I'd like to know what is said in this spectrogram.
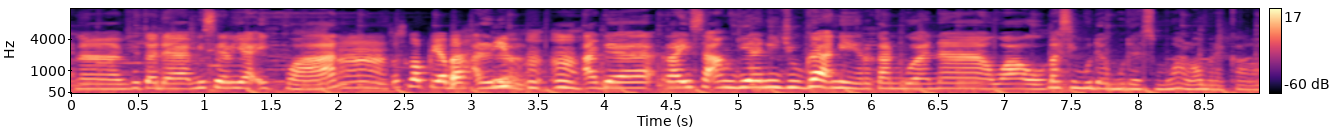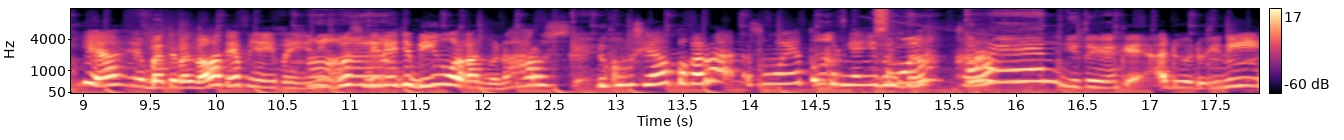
nah di situ ada Miselia Ikwan, Mm, Terus Nopia ada Bahtim. mm-mm, ada Raisa Anggiani juga nih rekan Buana. Wow, masih muda-muda semua loh mereka loh. Iya, hebat-hebat banget ya penyanyi-penyanyi ini. Gue sendiri aja bingung kan Bunda harus dukung siapa karena semuanya tuh penyanyi Semuanya berbakat. keren gitu ya. kayak aduh aduh ini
